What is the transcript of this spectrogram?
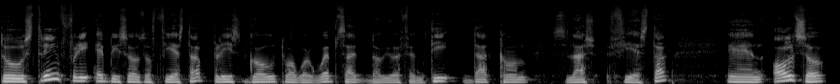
To stream free episodes of Fiesta, please go to our website wfmt.com slash fiesta and also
